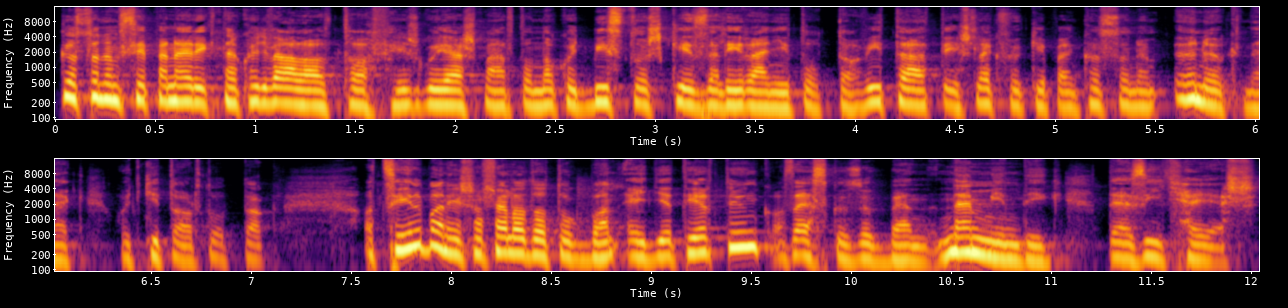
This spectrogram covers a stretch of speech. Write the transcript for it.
Köszönöm szépen Eriknek, hogy vállalta, és Gulyás Mártonnak, hogy biztos kézzel irányította a vitát, és legfőképpen köszönöm önöknek, hogy kitartottak. A célban és a feladatokban egyetértünk, az eszközökben nem mindig, de ez így helyes.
